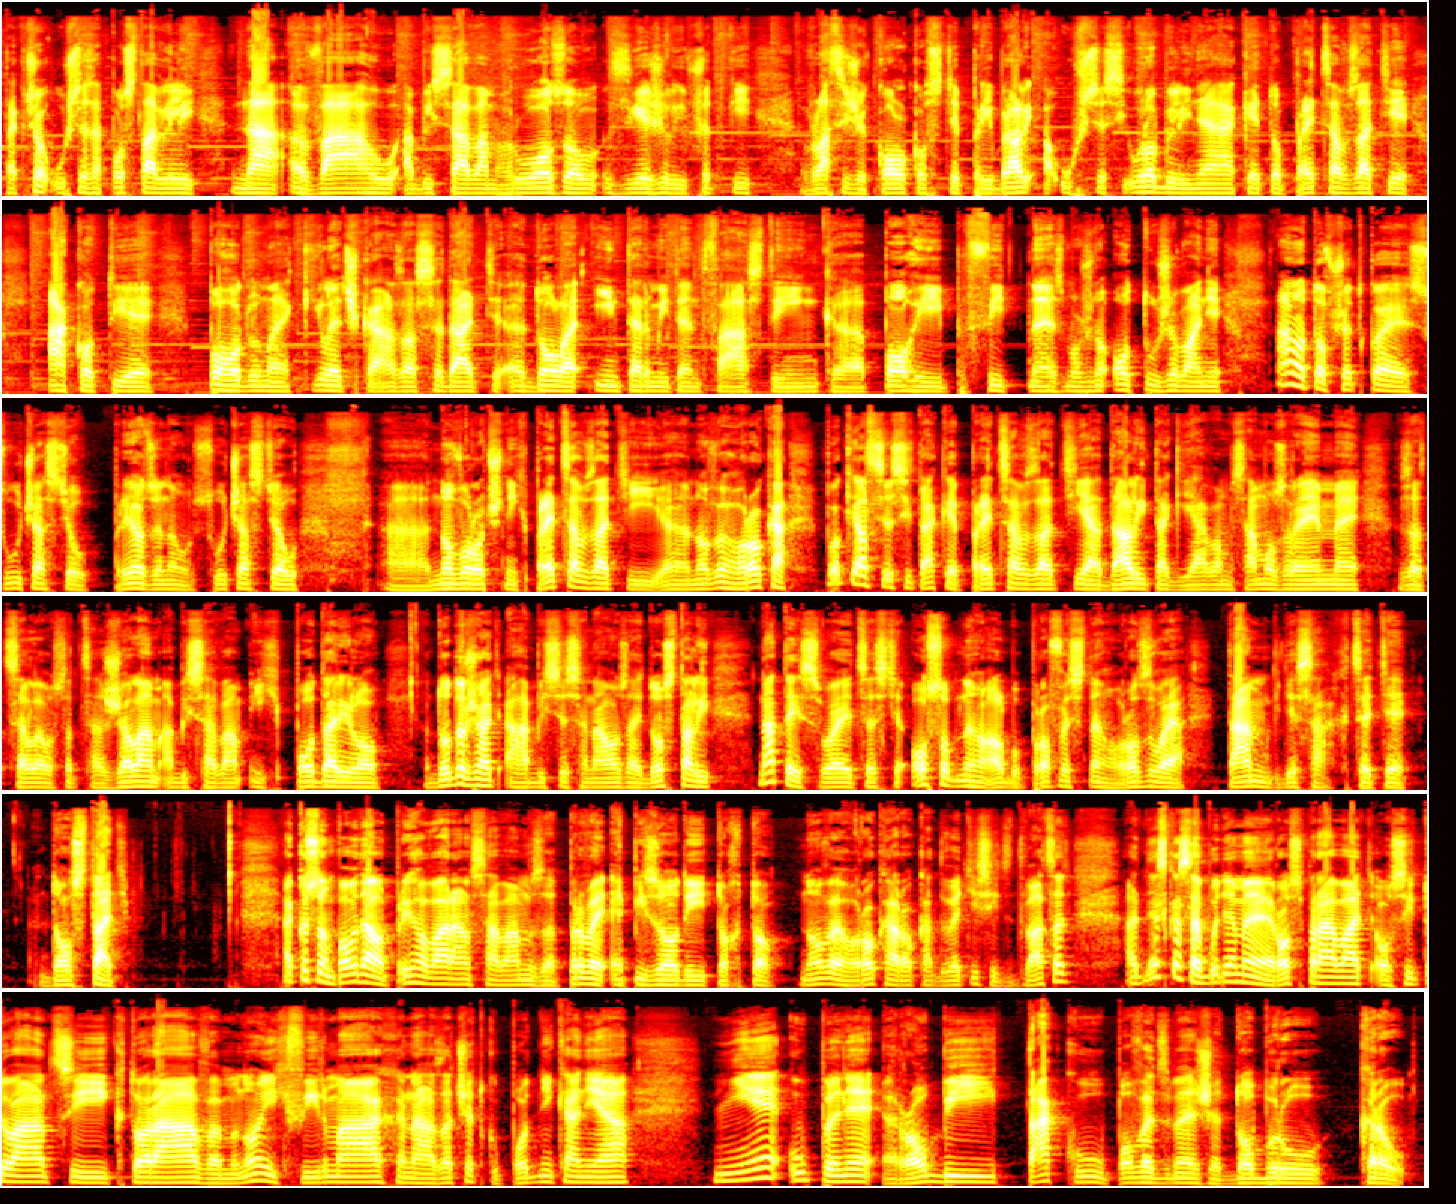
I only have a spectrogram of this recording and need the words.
Tak čo, už ste sa postavili na váhu, aby sa vám hrôzou zježili všetky vlasy, že koľko ste pribrali a už ste si urobili nejaké to predsavzatie, ako tie pohodlné kilečka zase dať dole intermittent fasting, pohyb, fitness, možno otúžovanie. Áno, to všetko je súčasťou, prirodzenou súčasťou eh, novoročných predsavzatí nového roka. Pokiaľ ste si také predsavzatia dali, tak ja vám samozrejme z celého srdca želám, aby sa vám ich podarilo dodržať a aby ste sa naozaj dostali na tej svojej ceste osobného alebo profesného rozvoja tam, kde sa chcete dostať. Ako som povedal, prihováram sa vám z prvej epizódy tohto nového roka, roka 2020 a dneska sa budeme rozprávať o situácii, ktorá v mnohých firmách na začiatku podnikania nie úplne robí takú, povedzme, že dobrú krv.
